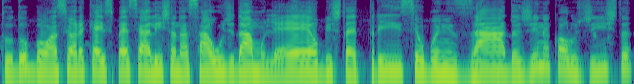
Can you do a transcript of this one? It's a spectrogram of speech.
Tudo bom? A senhora que é especialista na saúde da mulher, obstetrícia, urbanizada, ginecologista,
